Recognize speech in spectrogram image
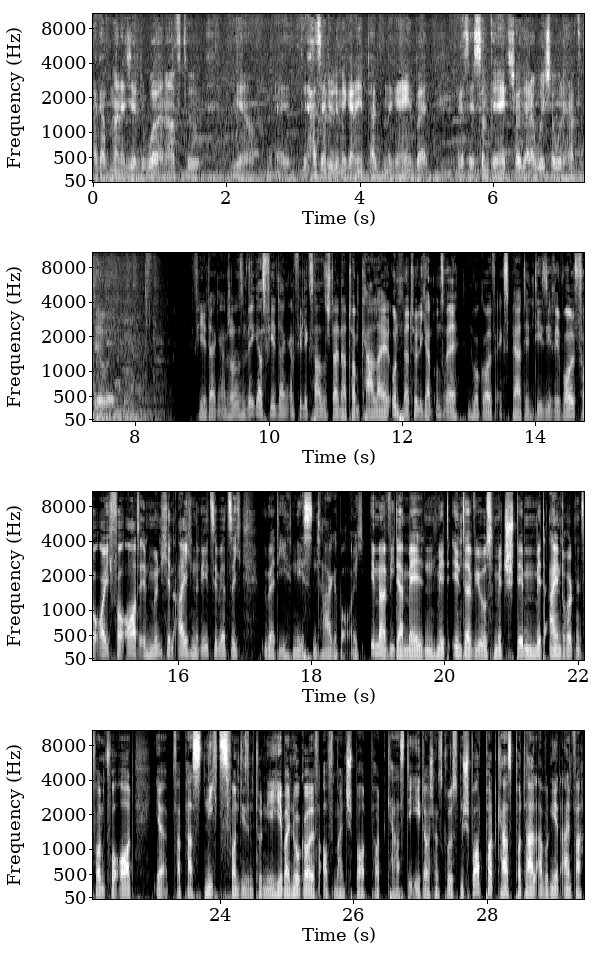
like I've managed it well enough to, you know, it hasn't really made an impact on the game. But like I said, something extra that I wish I wouldn't have to deal with. Vielen Dank an Jonathan Vegas, vielen Dank an Felix Hasensteiner, Tom Carlyle und natürlich an unsere Nurgolf-Expertin Desiree Wolf für euch vor Ort in München Eichenried. Sie wird sich über die nächsten Tage bei euch immer wieder melden mit Interviews, mit Stimmen, mit Eindrücken von vor Ort. Ihr verpasst nichts von diesem Turnier hier bei Nurgolf auf meinsportpodcast.de, Deutschlands größten Sportpodcast-Portal. Abonniert einfach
